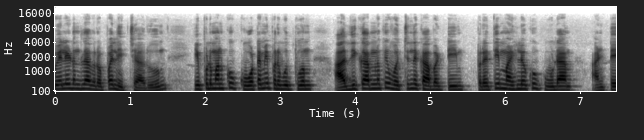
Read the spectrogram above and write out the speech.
వేల ఏడు వందల యాభై రూపాయలు ఇచ్చారు. ఇప్పుడు మనకు కూటమి ప్రభుత్వం అధికారంలోకి వచ్చింది కాబట్టి ప్రతి మహిళకు కూడా అంటే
